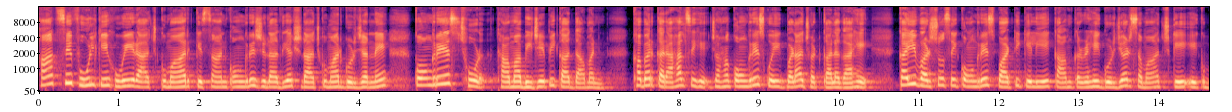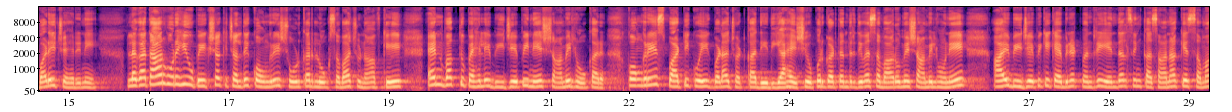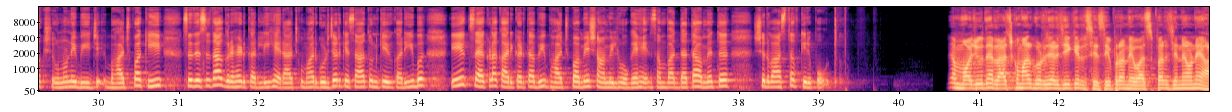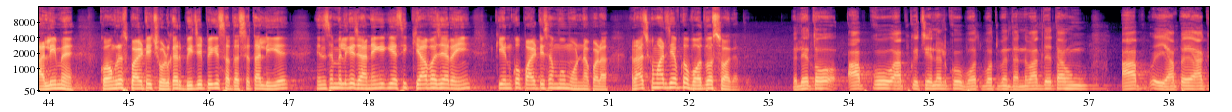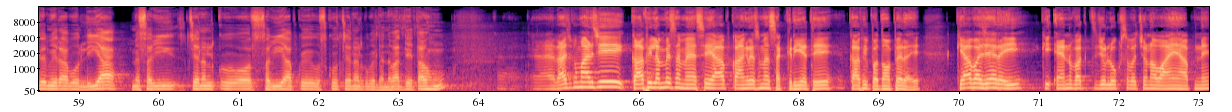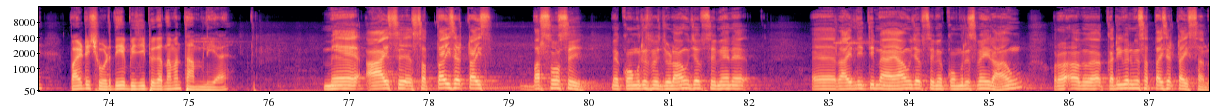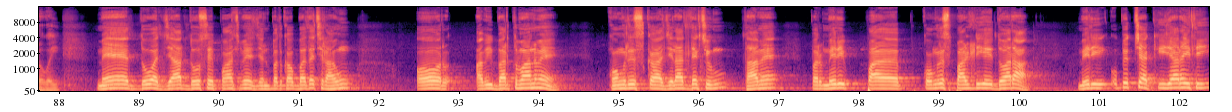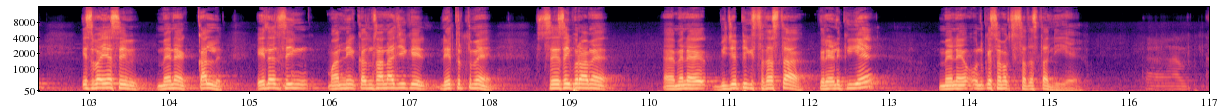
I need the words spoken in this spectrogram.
हाथ से फूल के हुए राजकुमार, किसान कांग्रेस जिलाध्यक्ष राजकुमार गुर्जर ने कांग्रेस छोड़ थामा बीजेपी का दामन। खबर कराहल से है, जहाँ कांग्रेस को एक बड़ा झटका लगा है। कई वर्षों से कांग्रेस पार्टी के लिए काम कर रहे गुर्जर समाज के एक बड़े चेहरे ने लगातार हो रही उपेक्षा के चलते कांग्रेस छोड़कर लोकसभा चुनाव के एन वक्त पहले बीजेपी ने शामिल होकर कांग्रेस पार्टी को एक बड़ा झटका दे दिया है। श्योपुर गणतंत्र दिवस समारोह में शामिल होने आए बीजेपी के कैबिनेट मंत्री एंदल सिंह कसाना के समक्ष उन्होंने भाजपा की सदस्यता ग्रहण कर ली है। राजकुमार गुर्जर के साथ उनके करीब एक सैकड़ा कार्यकर्ता भी भाजपा में शामिल हो गए हैं। संवाददाता अमित श्रीवास्तव की रिपोर्ट। हम मौजूद हैं राजकुमार गुर्जर जी के सिसीपुरा निवास पर जिन्होंने हाल ही में कांग्रेस पार्टी छोड़कर बीजेपी की सदस्यता ली है। इनसे मिलकर जानेंगे कि ऐसी क्या वजह रही कि इनको पार्टी से मुँह मोड़ना पड़ा। राजकुमार जी आपका बहुत बहुत स्वागत है। पहले तो आपको आपके चैनल को बहुत बहुत मैं धन्यवाद देता हूँ। आप यहाँ पे आके मेरा वो लिया। मैं सभी चैनल को और सभी आपके उसको चैनल को मैं धन्यवाद देता हूँ। राजकुमार जी काफ़ी लंबे समय से आप कांग्रेस में सक्रिय थे काफ़ी पदों पर रहे। क्या वजह रही कि एन वक्त जो लोकसभा चुनाव आए हैं आपने पार्टी छोड़ दी है बीजेपी का दामन थाम लिया है? मैं आज से सत्ताईस अट्ठाईस वर्षों से मैं कांग्रेस में जुड़ा हूँ। जब से मैंने राजनीति में आया हूँ जब से मैं कांग्रेस में ही रहा हूँ करीबन में सत्ताईस अट्ठाईस साल हो गई। मैं 2002 से 5 में जनपद का उपाध्यक्ष रहा हूँ और अभी वर्तमान में कांग्रेस का जिलाध्यक्ष हूँ था मैं पर मेरी पा, कांग्रेस पार्टी द्वारा मेरी उपेक्षा की जा रही थी। इस वजह से मैंने कल एदल सिंह माननीय कंसाना जी के नेतृत्व में शेषईपुरा में मैंने बीजेपी की सदस्यता ग्रहण की है। मैंने उनके समक्ष सदस्यता ली है।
